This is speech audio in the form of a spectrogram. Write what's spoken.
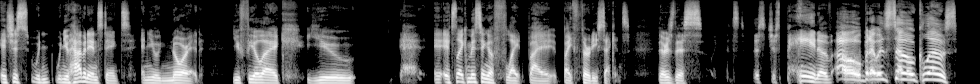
it's just when when you have an instinct and you ignore it, you feel like you it's like missing a flight by by 30 seconds. There's this this just pain of, "Oh, but I was so close."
